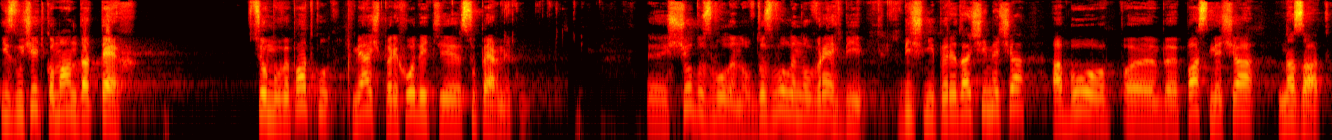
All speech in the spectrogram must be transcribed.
і звучить команда тех. В цьому випадку м'яч переходить е, супернику. Е, Що дозволено? Дозволено в регбі бічні передачі м'яча або е, пас м'яча назад,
